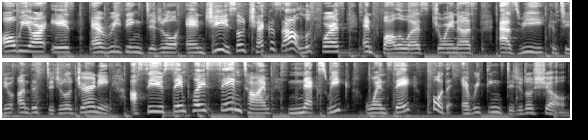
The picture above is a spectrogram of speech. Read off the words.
All we are is Everything Digital NG. So check us out, look for us, and follow us. Join us as we continue on this digital journey. I'll see you same place, same time next week, Wednesday, for the Everything Digital Show.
